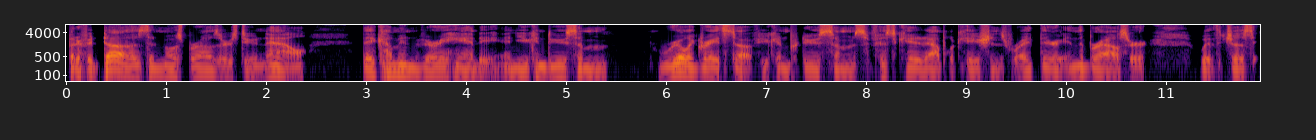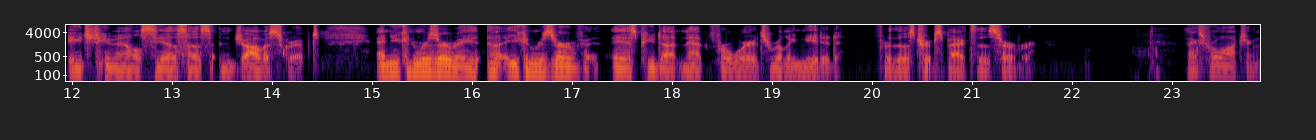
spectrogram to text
But if it does, and most browsers do now, they come in very handy and you can do some really great stuff. You can produce some sophisticated applications right there in the browser with just HTML, CSS, and JavaScript. And you can reserve a uh, you can reserve ASP.NET for where it's really needed for those trips back to the server. Thanks for watching.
